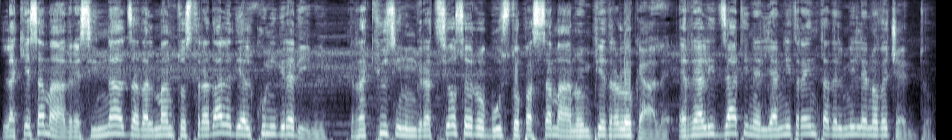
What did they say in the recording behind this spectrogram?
La chiesa madre si innalza dal manto stradale di alcuni gradini, racchiusi in un grazioso e robusto passamano in pietra locale e realizzati negli anni 30 del 1900.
